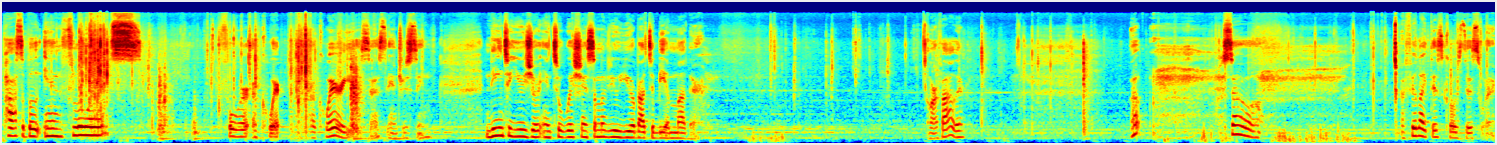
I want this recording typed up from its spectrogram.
possible influence for Aqu- Aquarius. That's interesting. Needing to use your intuition. Some of you, you're about to be a mother or a father. Oh, so I feel like this goes this way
